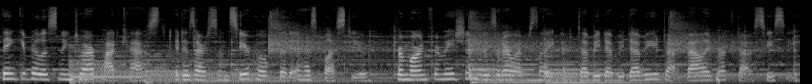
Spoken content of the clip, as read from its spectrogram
Thank you for listening to our podcast. It is our sincere hope that it has blessed you. For more information, visit our website at www.valleybrook.cc.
